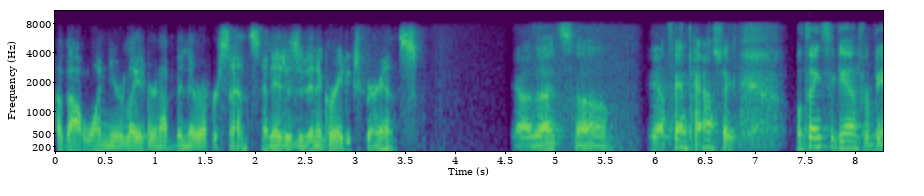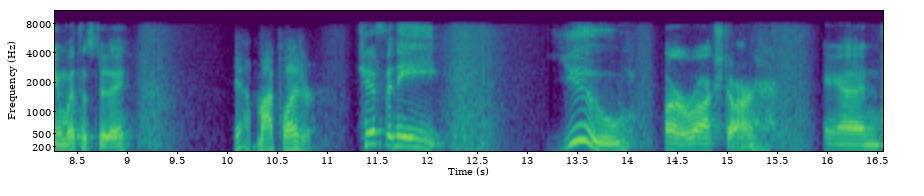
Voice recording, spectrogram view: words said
about one year later, and I've been there ever since, and it has been a great experience. Yeah, that's uh, yeah, fantastic. Well, thanks again for being with us today. Yeah, my pleasure. Tiffany, you are a rock star, and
